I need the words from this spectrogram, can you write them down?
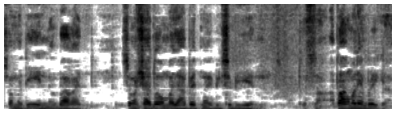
So, madiin, no? Bakit? So, masyado kang malapit, no? Ibig sabihin. Tapos, apakan mo lang yung brake, ha?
